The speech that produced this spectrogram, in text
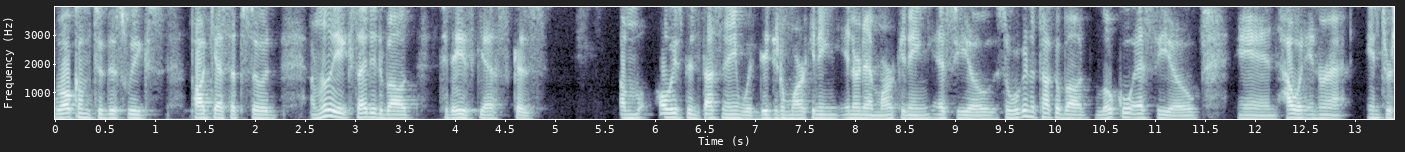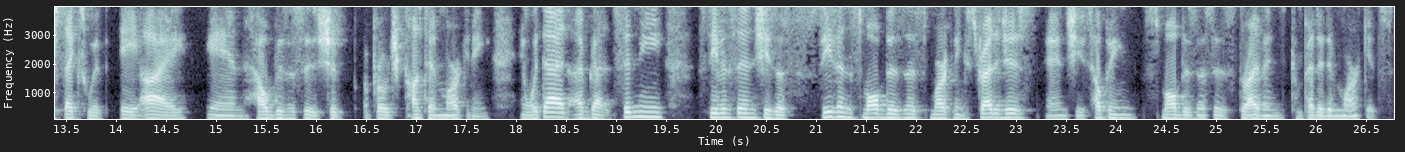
welcome to this week's podcast episode. I'm really excited about today's guest because i'm always been fascinated with digital marketing internet marketing seo so we're going to talk about local seo and how it intera- intersects with ai and how businesses should approach content marketing. And with that i've got sydnee stevenson. She's a seasoned small business marketing strategist and she's helping small businesses thrive in competitive markets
